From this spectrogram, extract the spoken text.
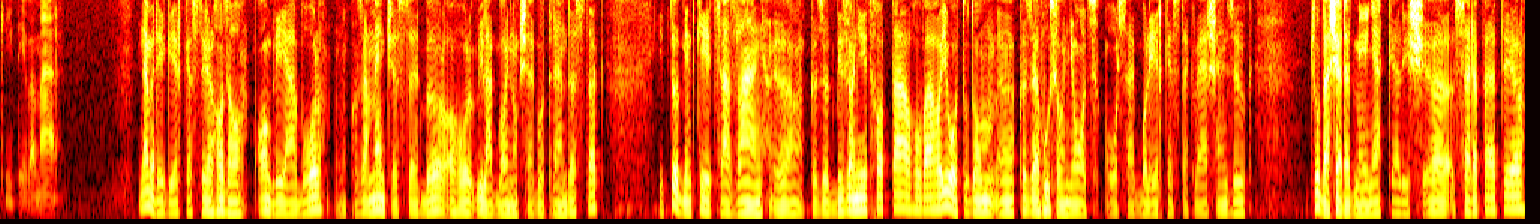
két éve már nemrég érkeztél haza Angliából, méghozzá Manchesterből, ahol világbajnokságot rendeztek. Itt több mint 200 lány között bizonyíthattál, hová, ha jól tudom, közel 28 országból érkeztek versenyzők csodás eredményekkel is uh, szerepeltél.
